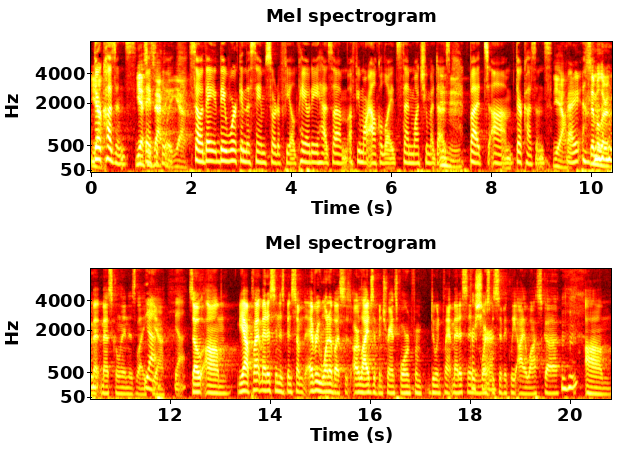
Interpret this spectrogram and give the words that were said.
they're cousins. Yes, basically. exactly, yeah. So they they work in the same sort of field. Peyote has um, a few more alkaloids than Wachuma does, but um, they're cousins. Yeah. Right. Similar me- mescaline is like Yeah, yeah. yeah. So um yeah, plant medicine has been something. every one of us our lives have been transformed from doing plant medicine more sure. Mm-hmm. specifically ayahuasca. Um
